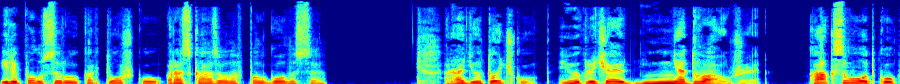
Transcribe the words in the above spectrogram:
или полусырую картошку, рассказывала в полголоса. Радиоточку не выключают дня два уже. Как сводку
